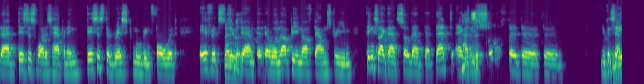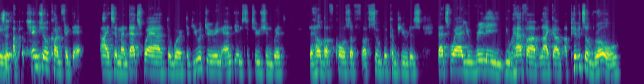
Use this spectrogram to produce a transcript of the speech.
that this is what is happening this is the risk moving forward. If it's Very too good. damp then there will not be enough downstream things like that so that that that actually sorts the, the the you can say a potential conflict item and that's where the work that you are doing and the institution with the help of course of, of supercomputers that's where you really you have a like a, a pivotal role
